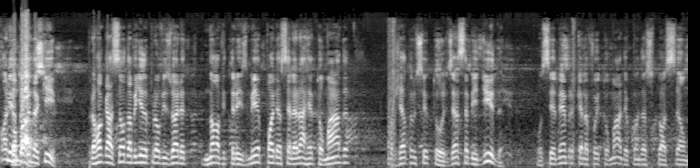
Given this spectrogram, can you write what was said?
Olha, eu tô vendo aqui. Prorrogação da medida provisória 936 pode acelerar a retomada projeto nos setores. Essa medida, você lembra que ela foi tomada quando a situação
